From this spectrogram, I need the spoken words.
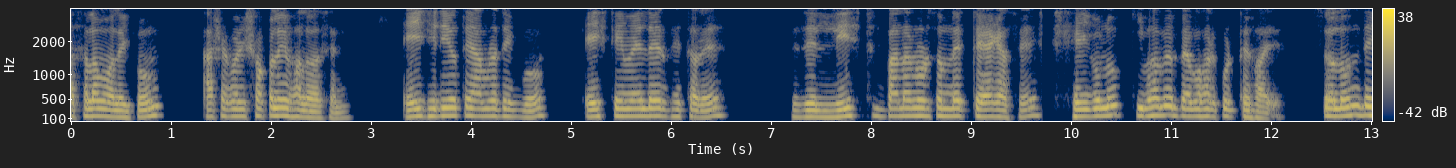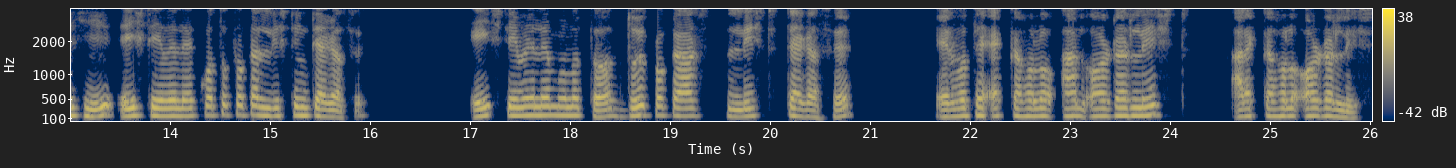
আসসালামু আলাইকুম। আশা করি সকলেই ভালো আছেন। এই ভিডিওতে আমরা দেখব এইচটিএমএল এর ভেতরে যে লিস্ট বানানোর জন্য ট্যাগ আছে, সেইগুলো কীভাবে ব্যবহার করতে হয়। চলুন দেখি এইচটিএমএল এ কত প্রকার লিস্টিং ট্যাগ আছে। এইচটিএমএল এ মূলত দুই প্রকার লিস্ট ট্যাগ আছে। এর মধ্যে একটা হলো আনঅর্ডার লিস্ট আর একটা হলো অর্ডার লিস্ট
